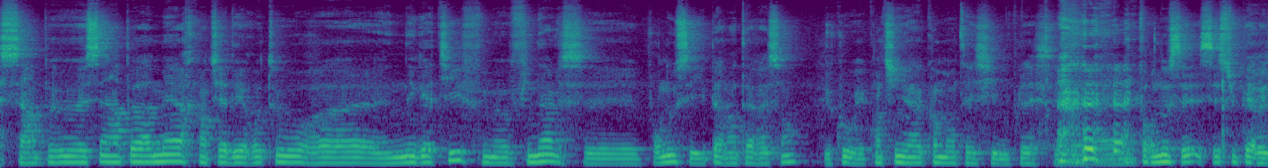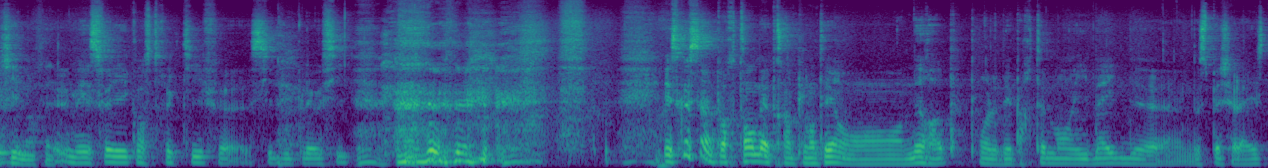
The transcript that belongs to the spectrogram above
c'est un peu c'est un peu amer quand il y a des retours euh, négatifs mais au final c'est pour nous c'est hyper intéressant. Du coup continuez à commenter s'il vous plaît. Euh, pour nous c'est super utile en fait. Mais soyez constructifs euh, s'il vous plaît aussi. Est-ce que c'est important d'être implanté en Europe pour le département e-bike de, de, Specialized?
